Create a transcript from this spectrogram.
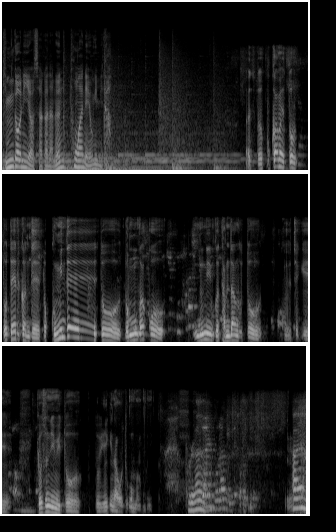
김건희 여사가 나눈 통화 내용입니다. 또 국감에 또, 또 때릴 건데 또 국민대 또 논문 갖고 누님 그 담당 또 그 저기 교수님이 또 또 얘기 나오고 두고만 몰라요. 아휴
